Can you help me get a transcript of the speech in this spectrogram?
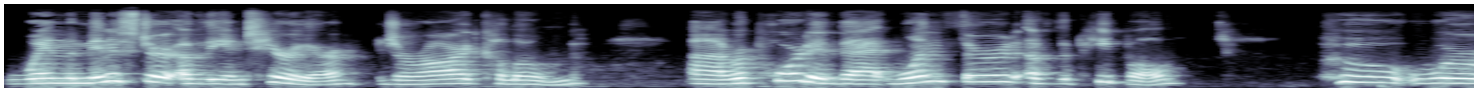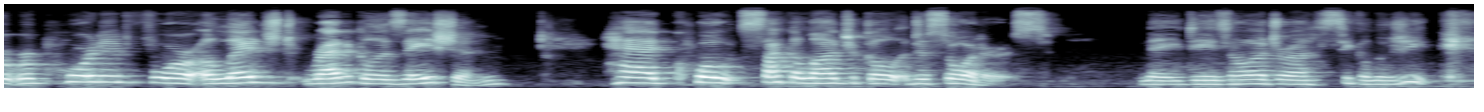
when the Minister of the Interior, Gerard Collomb, uh, reported that one third of the people who were reported for alleged radicalization had, quote, psychological disorders, les désordres psychologiques,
